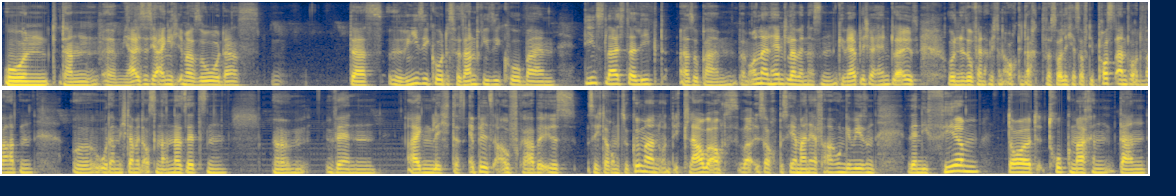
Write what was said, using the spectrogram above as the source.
Und dann, ähm, ja, ist es ja eigentlich immer so, dass das Risiko, das Versandrisiko beim Dienstleister liegt, also beim, beim Online-Händler, wenn das ein gewerblicher Händler ist. Und insofern habe ich dann auch gedacht, was soll ich jetzt auf die Postantwort warten äh, oder mich damit auseinandersetzen, ähm, wenn eigentlich das Apples Aufgabe ist, sich darum zu kümmern. Und ich glaube auch, das war, ist auch bisher meine Erfahrung gewesen, wenn die Firmen dort Druck machen, dann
